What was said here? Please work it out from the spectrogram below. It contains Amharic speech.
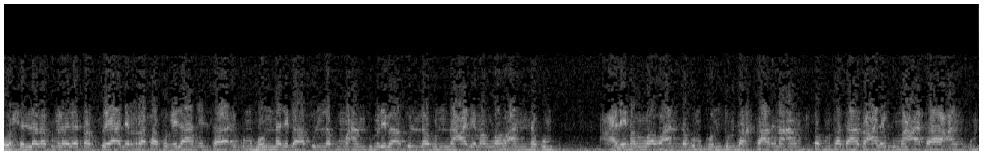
أحل لكم ليلة الصيام الرفث إلى نسائكم هن لباس لكم وأنتم لباس لهن. علم الله أنكم علم الله أنكم كنتم تختارون أنفسكم فتاب عليكم وعفى عنكم.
